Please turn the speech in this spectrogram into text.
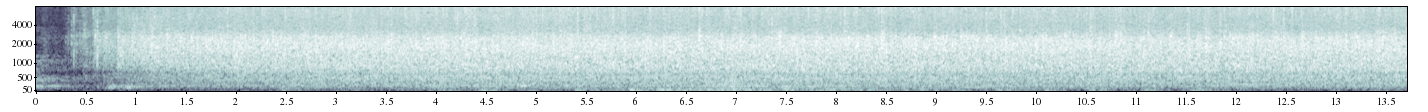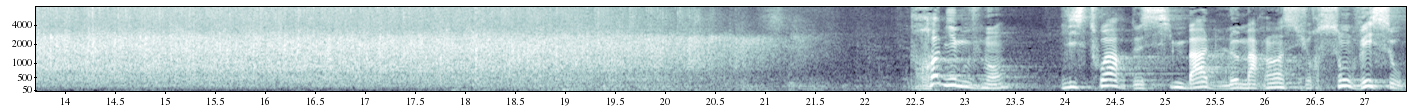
Premier mouvement, l'histoire de Simbad le marin sur son vaisseau.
